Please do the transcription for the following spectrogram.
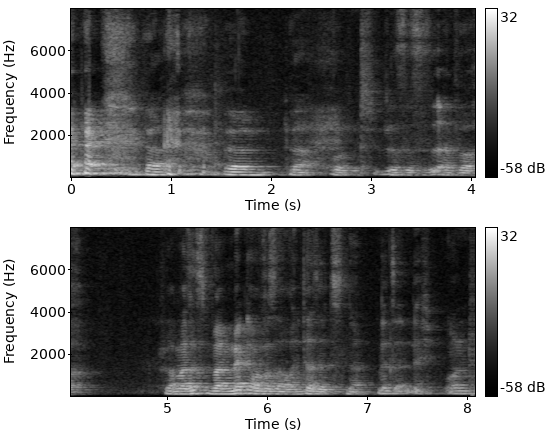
ja, ähm, ja, und das ist einfach. Man, sitzt, man merkt einfach, was da auch hinter sitzt, ne? letztendlich. Und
